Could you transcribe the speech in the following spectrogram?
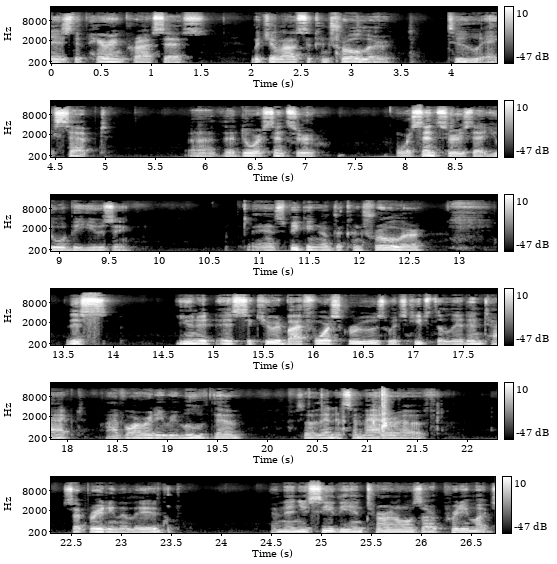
is the pairing process, which allows the controller to accept uh, the door sensor or sensors that you will be using. And speaking of the controller, this unit is secured by four screws, which keeps the lid intact. I've already removed them. So then it's a matter of separating the lid and then you see the internals are pretty much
